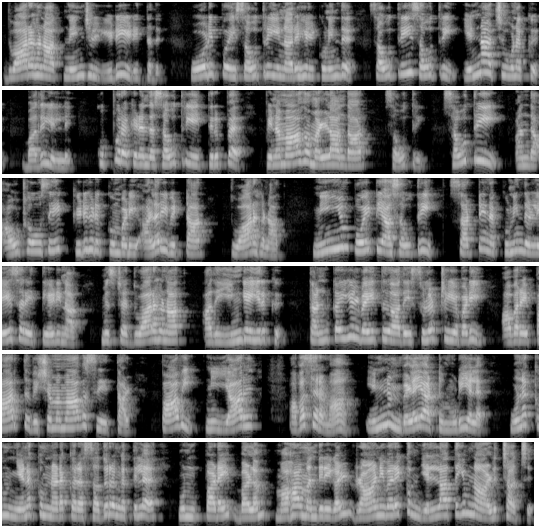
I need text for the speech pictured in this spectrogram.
துவாரகநாத் நெஞ்சில் இடி இடித்தது. ஓடிப்போய் சௌத்ரியின் அருகில் குனிந்து சௌத்ரி சௌத்ரி என்னாச்சு உனக்கு? பதில் இல்லை. குப்புற கிடந்த சௌத்ரியை திருப்ப பிணமாக மல்லாந்தார் சௌத்ரி. சௌத்ரி அந்த அவுட் ஹவுஸே கிடுகிடுக்கும்படி அலறிவிட்டார் துவாரகநாத். நீயும் போயிட்டியா சௌத்ரி? சட்டென குனிந்து லேசரை தேடினார். மிஸ்டர் துவாரகநாத் அது இங்கே இருக்கு. தன் கையில் வைத்து அதை சுழற்றியபடி அவரை பார்த்து விஷமமாக சிரித்தாள். பாவி நீ யாரு? அவசரமா? இன்னும் விளையாட்டு முடியல. உனக்கும் எனக்கும் நடக்கிற சதுரங்கத்துல உன் படை பலம் மகாமந்திரிகள் ராணி வரைக்கும் எல்லாத்தையும் நான் அழிச்சாச்சு.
